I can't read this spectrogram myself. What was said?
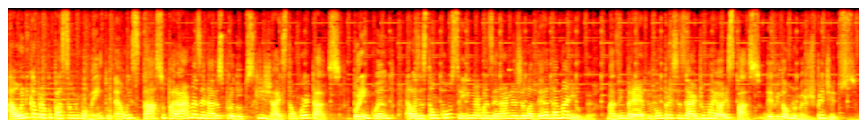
A única preocupação no momento é um espaço para armazenar os produtos que já estão cortados. Por enquanto, elas estão conseguindo armazenar na geladeira da Marilda, mas em breve vão precisar de um maior espaço, devido ao número de pedidos.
